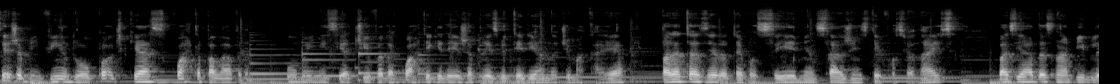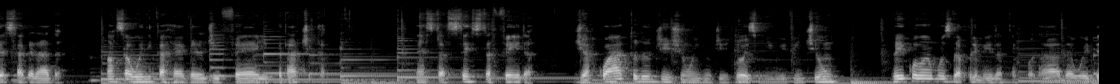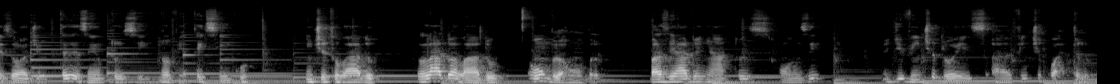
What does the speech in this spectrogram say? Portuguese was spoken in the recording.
Seja bem-vindo ao podcast Quarta Palavra, uma iniciativa da Quarta Igreja Presbiteriana de Macaé para trazer até você mensagens devocionais baseadas na Bíblia Sagrada, nossa única regra de fé e prática. Nesta sexta-feira, dia 4 de junho de 2021, veiculamos da primeira temporada o episódio 395, intitulado Lado a Lado, Ombro a Ombro baseado em Atos 11, de 22 a 24.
